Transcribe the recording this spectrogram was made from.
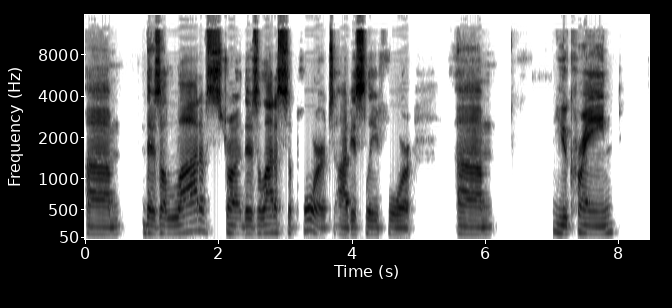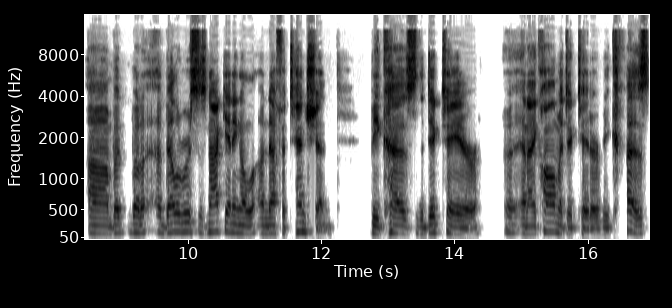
Um, there's a lot of strong. There's a lot of support, obviously, for um, Ukraine um, but but uh, Belarus is not getting a, enough attention because the dictator, uh, and I call him a dictator because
